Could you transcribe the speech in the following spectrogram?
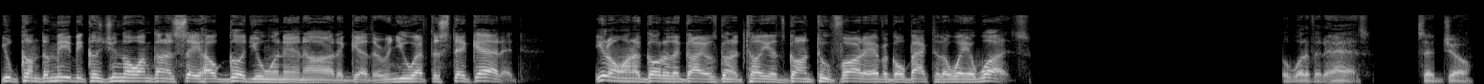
You come to me because you know I'm going to say how good you and Anna are together, and you have to stick at it. You don't want to go to the guy who's going to tell you it's gone too far to ever go back to the way it was. But what if it has? said Joe.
